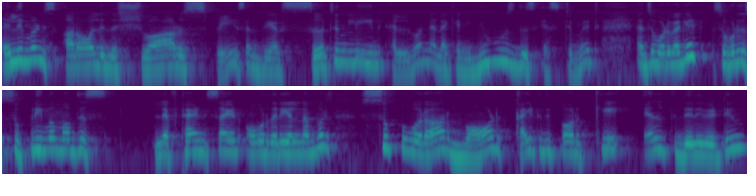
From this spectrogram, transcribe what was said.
elements are all in the Schwartz space and they are certainly in L1 and I can use this estimate. And so what do I get? So what is the supremum of this left hand side over the real numbers? Sup over R mod chi to the power k lth derivative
